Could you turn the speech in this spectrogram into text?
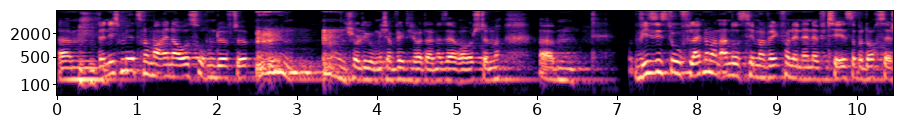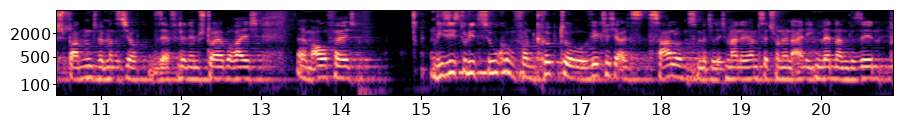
Ähm, wenn ich mir jetzt nochmal eine aussuchen dürfte, Entschuldigung, ich habe wirklich heute eine sehr raue Stimme. Ähm, wie siehst du, vielleicht nochmal ein anderes Thema weg von den NFTs, aber doch sehr spannend, wenn man sich auch sehr viel in dem Steuerbereich ähm, aufhält. Wie siehst du die Zukunft von Krypto wirklich als Zahlungsmittel? Ich meine, wir haben es jetzt schon in einigen Ländern gesehen.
